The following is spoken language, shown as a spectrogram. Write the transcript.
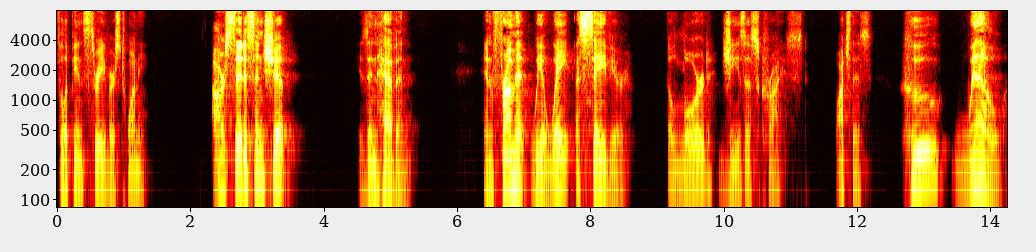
Philippians 3, verse 20. Our citizenship is in heaven, and from it we await a Savior, the Lord Jesus Christ. Watch this. Who will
